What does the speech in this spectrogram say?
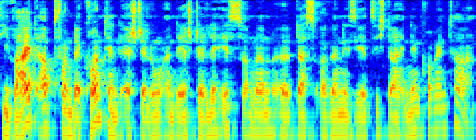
die weit ab von der Content-Erstellung an der Stelle ist, sondern äh, das organisiert sich da in den Kommentaren.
